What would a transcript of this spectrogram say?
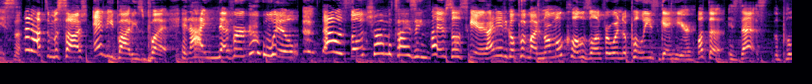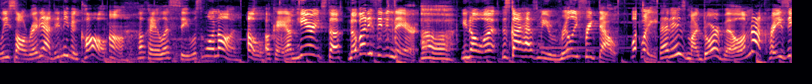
is? I don't have to massage anybody's butt, and I never will. That was so traumatizing. I am so scared. I need to go put my normal clothes on for when the police get here. What the? Is that the police already? I didn't even call. Huh. Okay, let's see. What's going on? Oh, okay. I'm hearing stuff. Nobody's even there. You know what? This guy has me really freaked out. What? Wait, that is my doorbell. I'm not crazy.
